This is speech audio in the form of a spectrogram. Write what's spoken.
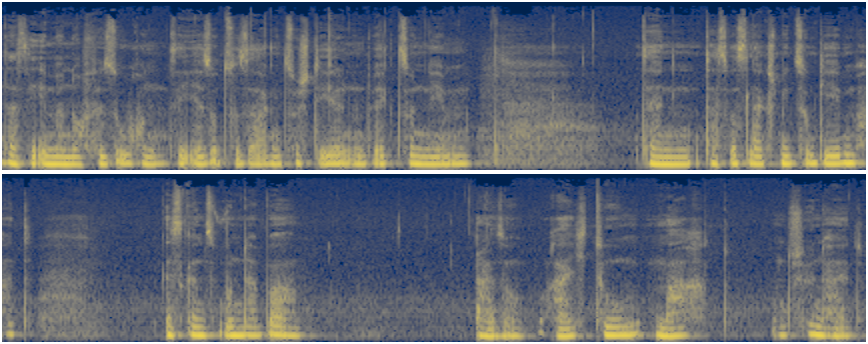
dass sie immer noch versuchen, sie ihr sozusagen zu stehlen und wegzunehmen. Denn das, was Lakshmi zu geben hat, ist ganz wunderbar. Also Reichtum, Macht und Schönheit.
